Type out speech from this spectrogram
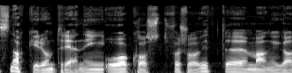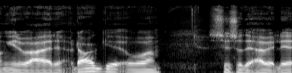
snakker om trening og kost for så vidt eh, mange ganger hver dag, og syns jo det er veldig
